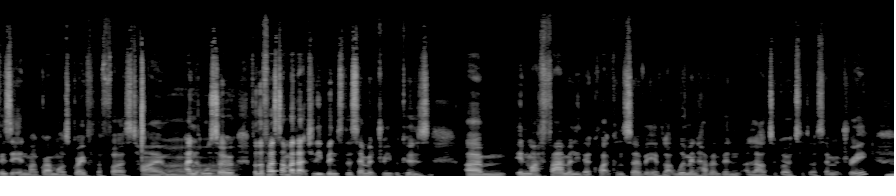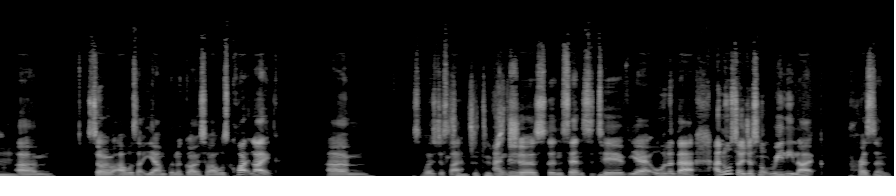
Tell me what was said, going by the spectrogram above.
visiting my grandma's grave for the first time, and also Ah. for the first time I'd actually been to the cemetery because um in my family they're quite conservative. Like women haven't been allowed to go to the cemetery. Mm. Um, so I was like, yeah, I'm gonna go. So I was quite like, um. I suppose just like Sensitive state? anxious and sensitive, yeah, all of that, and also just not really like present.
